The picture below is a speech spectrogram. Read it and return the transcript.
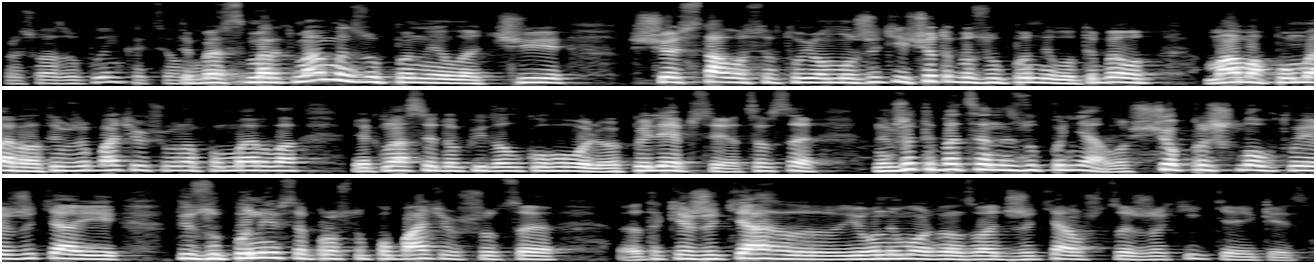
Прийшла зупинка цьому. Тебе всьому. смерть мами зупинила, чи щось сталося в твоєму житті? Що тебе зупинило? Тебе от мама померла. Ти вже бачив, що вона померла як наслідок від алкоголю, епілепсія, це все. Невже тебе це не зупиняло? Що прийшло в твоє життя, і ти зупинився, просто побачив, що це е, таке життя, е, його не можна назвати життям, що це жахіття якесь.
